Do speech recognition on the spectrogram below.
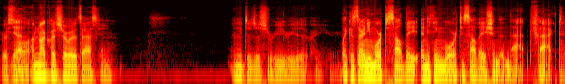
First Yeah. of all, I'm not quite sure what it's asking. I need to just reread it right here. Like, is there any more to salvate? Anything more to salvation than that fact?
